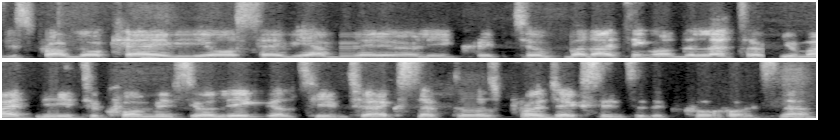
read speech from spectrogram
is probably okay. We all say we are very early in crypto, but I think on the latter, you might need to convince your legal team to accept those projects into the cohorts, no?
